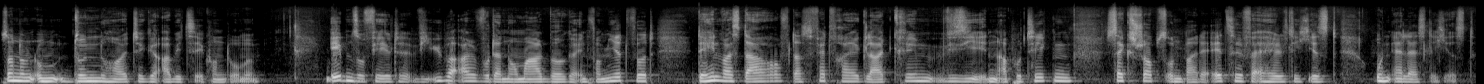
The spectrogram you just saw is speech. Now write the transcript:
sondern um dünnhäutige ABC-Kondome. Ebenso fehlte, wie überall, wo der Normalbürger informiert wird, der Hinweis darauf, dass fettfreie Gleitcreme, wie sie in Apotheken, Sexshops und bei der AIDS-Hilfe erhältlich ist, unerlässlich ist.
